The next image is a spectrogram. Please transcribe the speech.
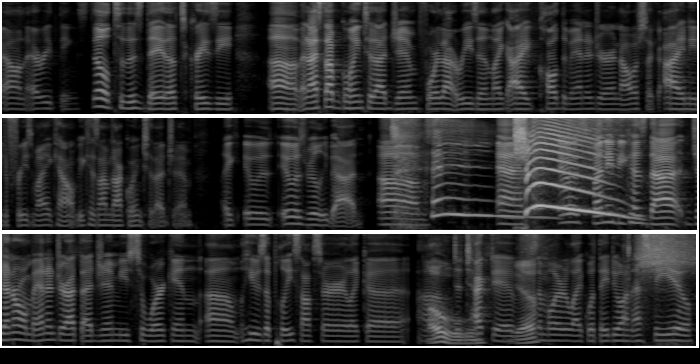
on everything still to this day. That's crazy. Um, and I stopped going to that gym for that reason. Like I called the manager and I was like, I need to freeze my account because I'm not going to that gym. Like it was it was really bad. Um, and it was funny because that general manager at that gym used to work in. Um, he was a police officer, like a um, Oh, detective, yeah. similar to like what they do on SVU.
